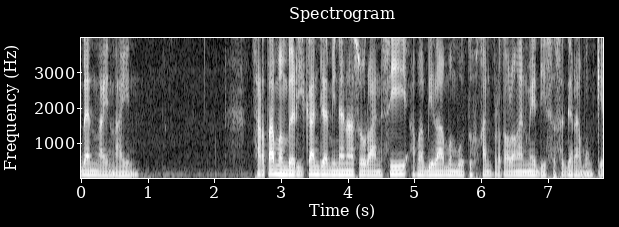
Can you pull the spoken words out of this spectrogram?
dan lain-lain. Serta memberikan jaminan asuransi apabila membutuhkan pertolongan medis sesegera mungkin.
